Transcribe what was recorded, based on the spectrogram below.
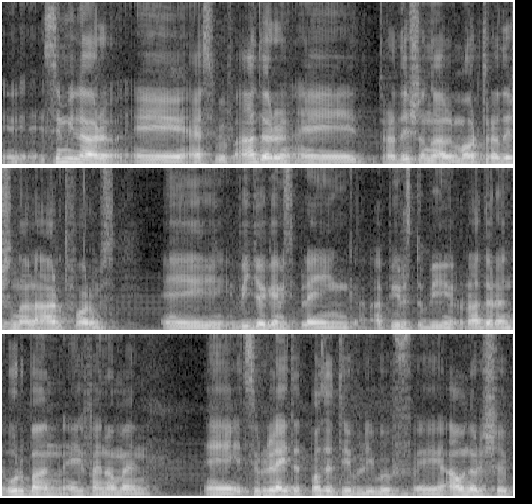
eh, similar eh, as with other eh, traditional, more traditional art forms, video games playing appears to be rather an urban phenomenon. it's related positively with ownership,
